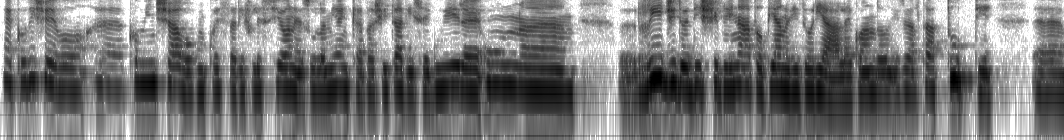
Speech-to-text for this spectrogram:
Ecco, dicevo, eh, cominciavo con questa riflessione sulla mia incapacità di seguire un eh, rigido e disciplinato piano editoriale, quando in realtà tutti, eh,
